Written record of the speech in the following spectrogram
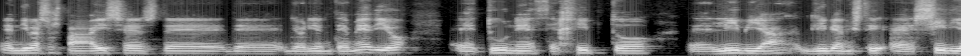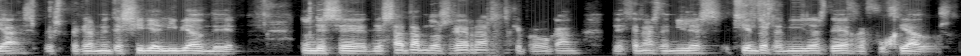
en diversos países de, Oriente Medio, eh, Túnez, Egipto, eh, Libia, Libia eh, Siria, especialmente Siria y Libia, donde, donde se desatan dos guerras que provocan decenas de miles, cientos de miles de refugiados.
